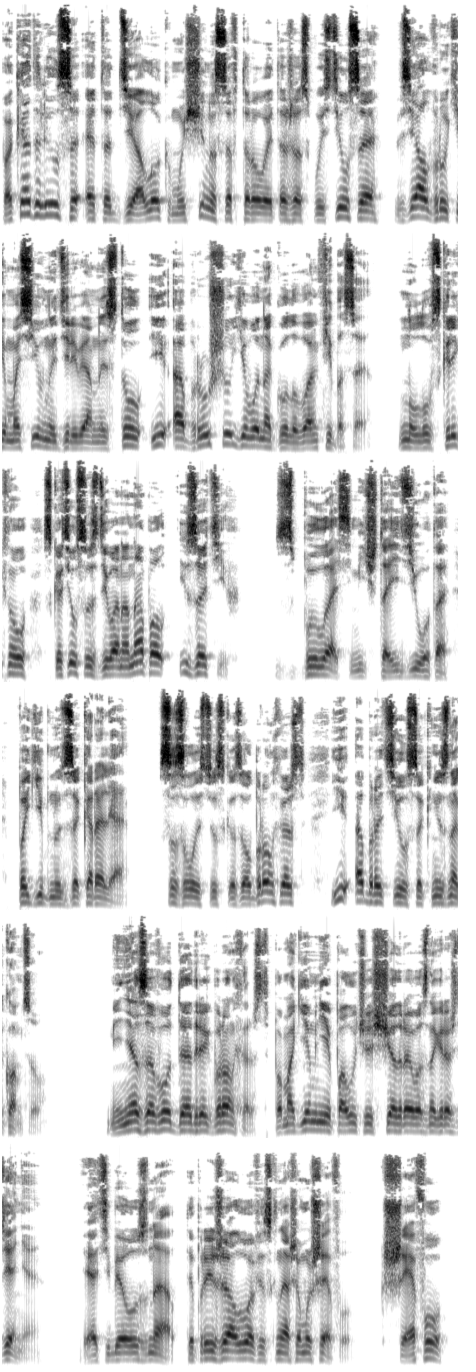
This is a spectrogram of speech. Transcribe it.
Пока длился этот диалог, мужчина со второго этажа спустился, взял в руки массивный деревянный стул и обрушил его на голову Амфибоса. Нулу вскрикнул, скатился с дивана на пол и затих. «Сбылась мечта идиота — погибнуть за короля», — со злостью сказал Бронхерст и обратился к незнакомцу. «Меня зовут Дедрик Бронхерст. Помоги мне, и получишь щедрое вознаграждение». «Я тебя узнал. Ты приезжал в офис к нашему шефу». «К шефу?»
